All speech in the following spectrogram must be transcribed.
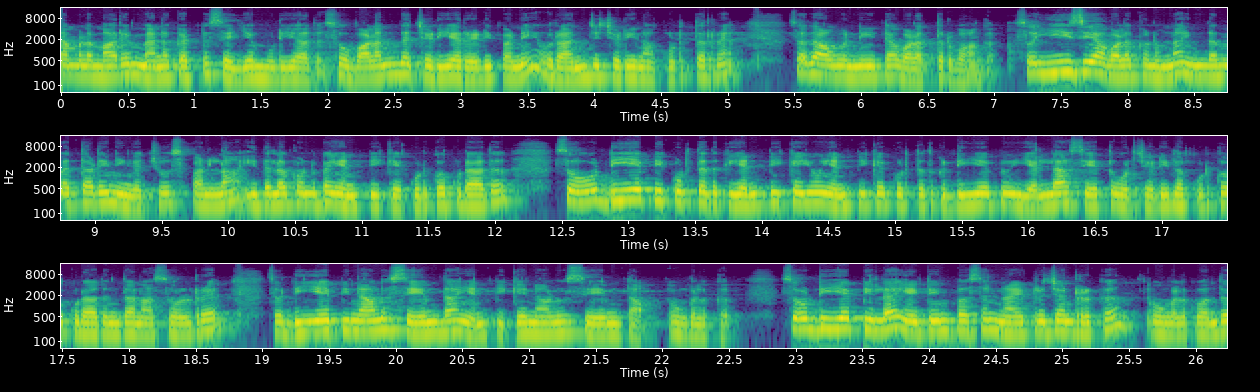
நம்மளை மாதிரி மெனக்கட்டு செய்ய முடியாது. ஸோ வளர்ந்த செடியை ரெடி பண்ணி ஒரு அஞ்சு செடி நான் கொடுத்துட்றேன். ஸோ அதை அவங்க நீட்டாக வளர்த்துருவாங்க. ஸோ ஈஸியாக வளர்க்கணும்னா இந்த மெத்தடையும் நீங்கள் சூஸ் பண்ணலாம். இதில் கொண்டு போய் என்பிகே கொடுக்கக்கூடாது. ஸோ டிஏபி கொடுத்ததுக்கு என்பிகேயும் என்பிகே கொடுத்ததுக்கு டிஏபியும் எல்லாம் சேர்த்து ஒரு செடியில் கொடுக்கக்கூடாதுன்னு தான் நான் சொல்கிறேன் ஸோ டிஏபினாலும் சேம் தான் என்பிகேனாலும் சேம் தான். உங்களுக்கு ஸோ டிஏபியில் எயிட்டீன் பர்சன்ட் நைட்ரஜன் இருக்குது உங்களுக்கு வந்து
